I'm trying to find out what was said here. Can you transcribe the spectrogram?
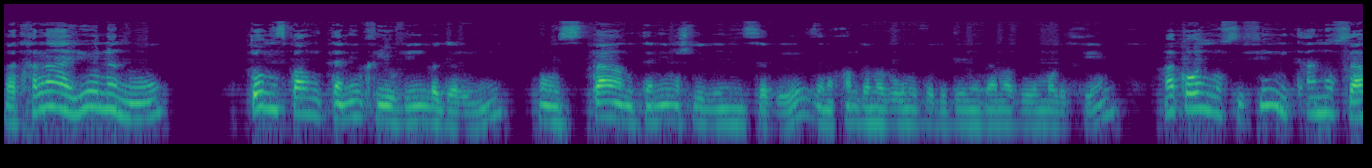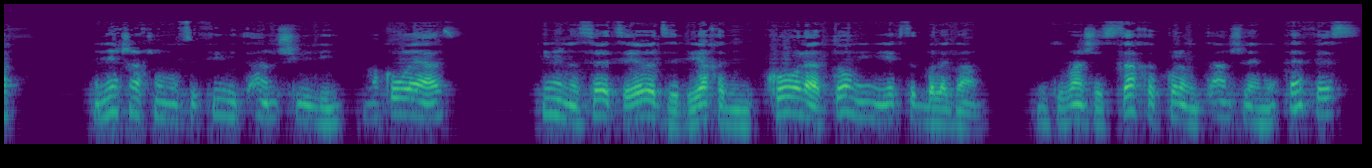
בהתחלה היו לנו אותו מספר מטענים חיוביים בגרעין, כמו מספר המטענים השליליים מסביב, זה נכון גם עבור מבודדים וגם עבור מוליכים. מה קורה אם מוסיפים מטען נוסף? נניח שאנחנו מוסיפים מטען שלילי, מה קורה אז? אם ננסה לצייר את זה ביחד עם כל האטומים, יהיה קצת בלגן. מכיוון שסך הכל המטען שלהם הוא 0,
